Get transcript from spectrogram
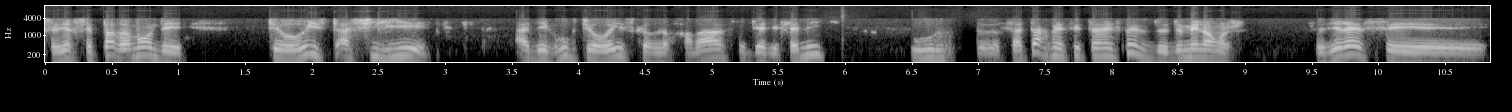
C'est-à-dire que ce pas vraiment des terroristes affiliés à des groupes terroristes comme le Hamas, le Djihad islamique ou le Fatah, mais c'est un espèce de, mélange. Je dirais c'est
